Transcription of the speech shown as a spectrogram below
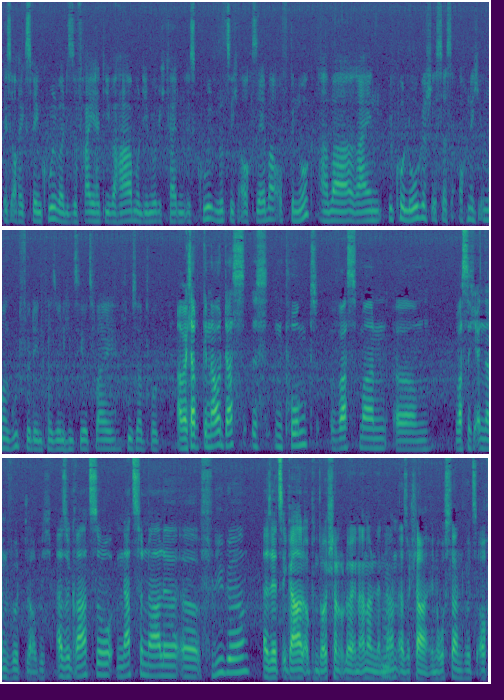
Ist auch extrem cool, weil diese Freiheit, die wir haben und die Möglichkeiten ist cool, nutze ich auch selber oft genug. Aber rein ökologisch ist das auch nicht immer gut für den persönlichen CO2-Fußabdruck. Aber ich glaube, genau das ist ein Punkt, was man, ähm, was sich ändern wird, glaube ich. Also gerade so nationale äh, Flüge, also jetzt egal, ob in Deutschland oder in anderen Ländern. Also klar, in Russland wird es auch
